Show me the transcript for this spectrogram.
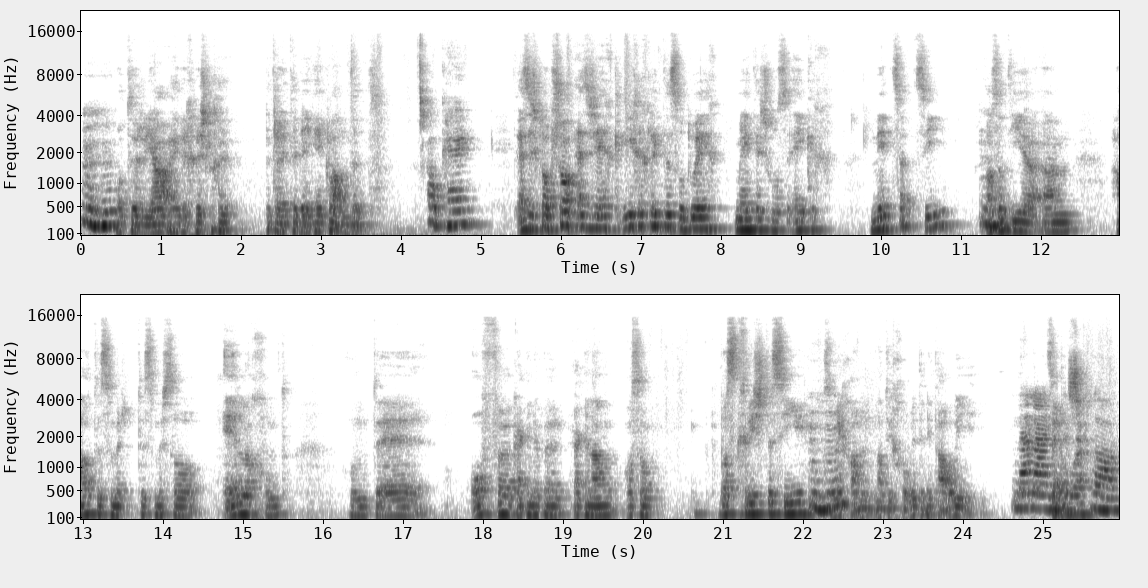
Mhm. oder ja, in einer christlichen betreuten WG gelandet. Okay. Es ist glaube schon, es ist eigentlich gleich ein das, was du eigentlich gemeint hast, was es eigentlich nicht sein sollte. Mhm. Also die, ähm, halt, dass man, dass man so ehrlich und, und äh, offen gegenüber, gegeneinander, also was Christen sind, Mhm. also man kann natürlich auch wieder nicht alle, Nein, nein, das ist Zählen. klar.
